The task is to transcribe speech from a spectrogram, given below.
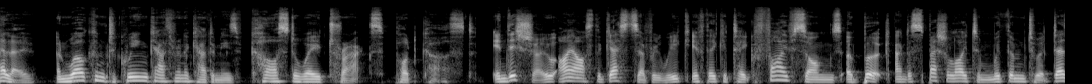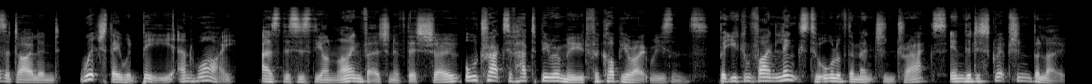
Hello, and welcome to Queen Catherine Academy's Castaway Tracks podcast. In this show, I ask the guests every week if they could take five songs, a book, and a special item with them to a desert island, which they would be and why. As this is the online version of this show, all tracks have had to be removed for copyright reasons. But you can find links to all of the mentioned tracks in the description below.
